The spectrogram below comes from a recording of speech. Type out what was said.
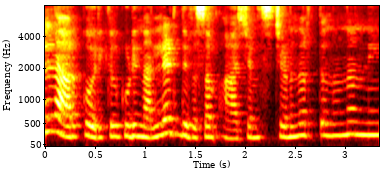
എല്ലാവർക്കും ഒരിക്കൽ കൂടി നല്ലൊരു ദിവസം ആശംസിച്ചുകൊണ്ട് നിർത്തുന്നു. നന്ദി.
